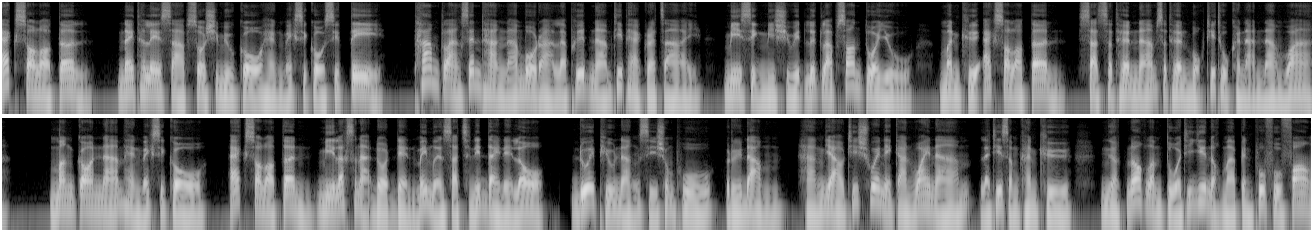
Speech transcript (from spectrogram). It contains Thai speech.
แอ็กซอลอเทลในทะเลสาบโซชิมิโกแห่งเม็กซิโกซิตี้ ท่ามกลางเส้นทางน้ำโบราณและพืชน้ำที่แผ่กระจาย มีสิ่งมีชีวิตลึกลับซ่อนตัวอยู่ มันคือแอ็กซอลอเทลสัตว์สะเทินน้ำสะเทินบกที่ถูกขนานนามว่า มังกรน้ำแห่งเม็กซิโกแอ็กซอลอเทลมีลักษณะโดดเด่นไม่เหมือนสัตว์ชนิดใดในโลก ด้วยผิวหนังสีชมพู หรือดำ หางยาวที่ช่วยในการว่ายน้ำ และที่สำคัญคือ เหงือกนอกลำตัวที่ยื่นออกมาเป็นผู้ฟูฟ่อง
